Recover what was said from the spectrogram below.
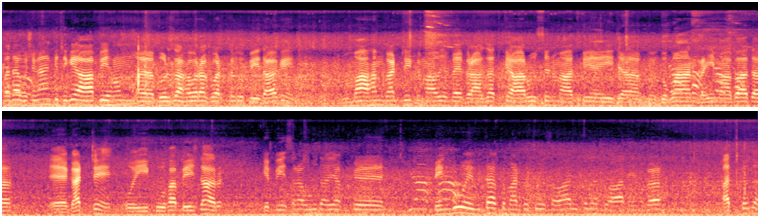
پتہ کچھ گائیں کہ دیکھے آپ ہی ہم برزا ہورا کورتے کو پیدا گئیں ما ہم گھٹے کہ ماوی بے برازت کے آروسن مات کے ایجا بگوان رحیم آبادا گھٹے وہی کوہا پیشدار کہ پیسرا ہودا یک پنگو ہے بتا تو سوار اتگا تو آنے مگا اتگا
